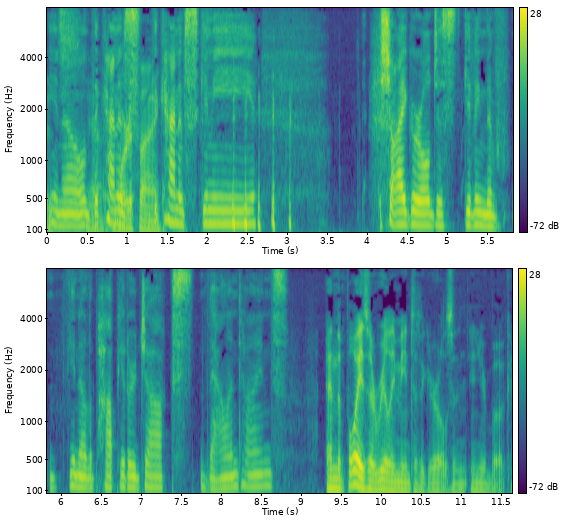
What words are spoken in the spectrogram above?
you know yeah, the kind of the kind of skinny shy girl just giving the you know the popular jocks valentines and the boys are really mean to the girls in, in your book.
